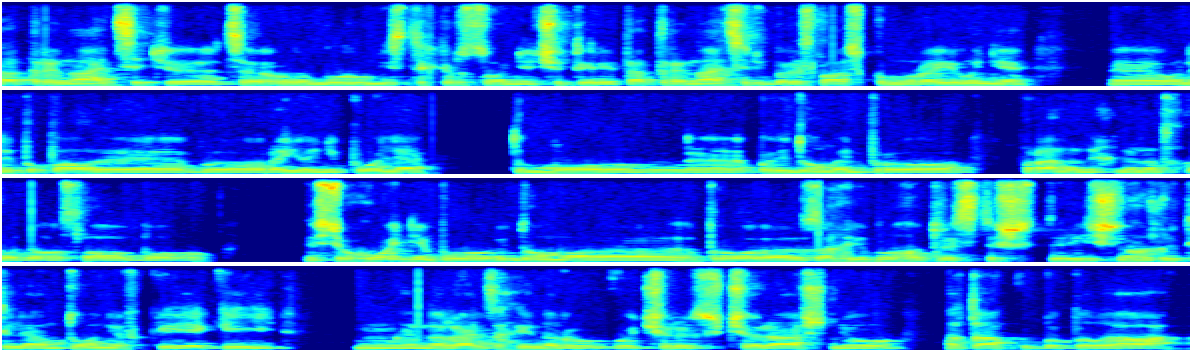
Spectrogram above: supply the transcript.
Та 13, е, це були в місті Херсоні 4, та 13 в Береславському районі. Е, Вони попали в районі поля, тому е, повідомлень про поранених не надходило, слава Богу. Сьогодні було відомо про е, загиблого 36-річного жителя Антонівки, який, на жаль, загинув через вчорашню атаку БПЛА.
